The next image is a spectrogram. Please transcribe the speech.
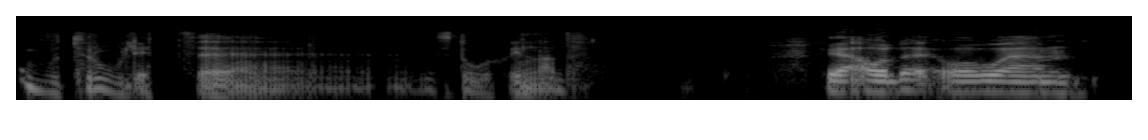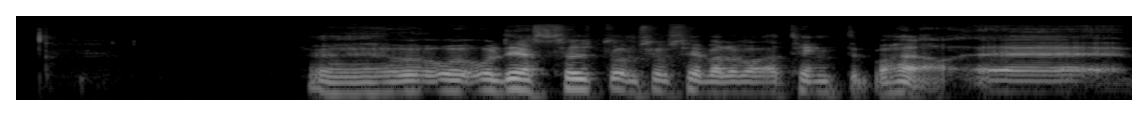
otroligt eh, stor skillnad. Ja, och, det, och, eh, och, och, dessutom, ska vi se vad det var jag tänkte på här. Eh,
